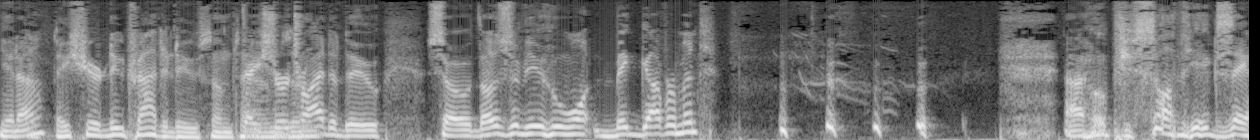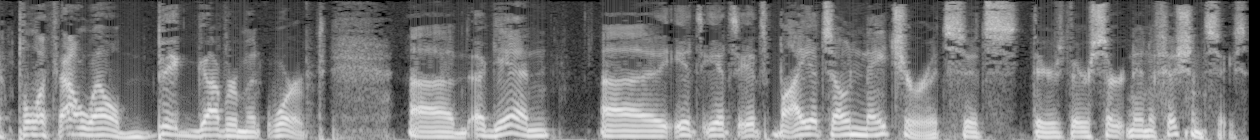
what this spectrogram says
You know? They sure do try to do sometimes. They sure try to do. So those of you who want big government, I hope you saw the example of how well big government worked. Uh, again, uh, it's it's it's by its own nature. It's it's there's there's certain inefficiencies.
